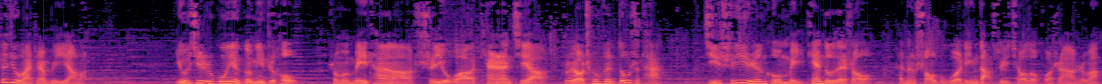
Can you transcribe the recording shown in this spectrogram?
这就完全不一样了。尤其是工业革命之后，什么煤炭啊、石油啊、天然气啊，主要成分都是碳。几十亿人口每天都在烧，还能烧不过零打碎敲的火山啊，是吧？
